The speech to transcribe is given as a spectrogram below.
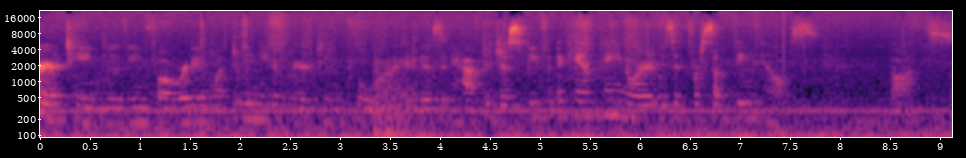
prayer team moving forward, and what do we need a prayer team for? And does it have to just be for the campaign, or is it for something else? Thoughts?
